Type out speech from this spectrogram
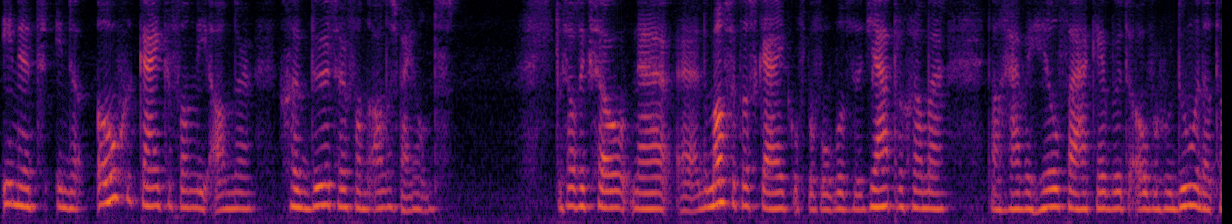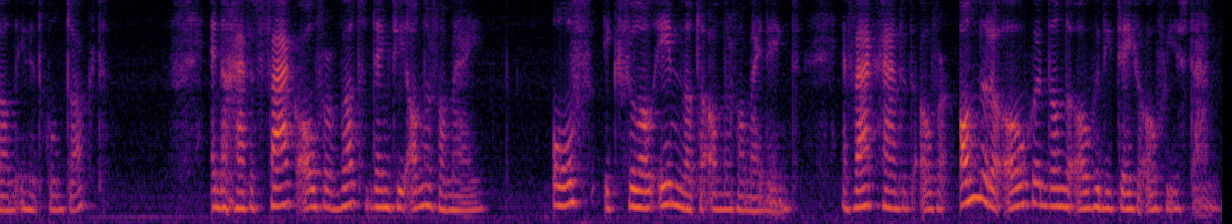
in, het, in de ogen kijken van die ander gebeurt er van alles bij ons. Dus als ik zo naar uh, de masterclass kijk of bijvoorbeeld het jaarprogramma, dan gaan we heel vaak hebben het over hoe doen we dat dan in het contact. En dan gaat het vaak over wat denkt die ander van mij. Of ik vul al in wat de ander van mij denkt. En vaak gaat het over andere ogen dan de ogen die tegenover je staan.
